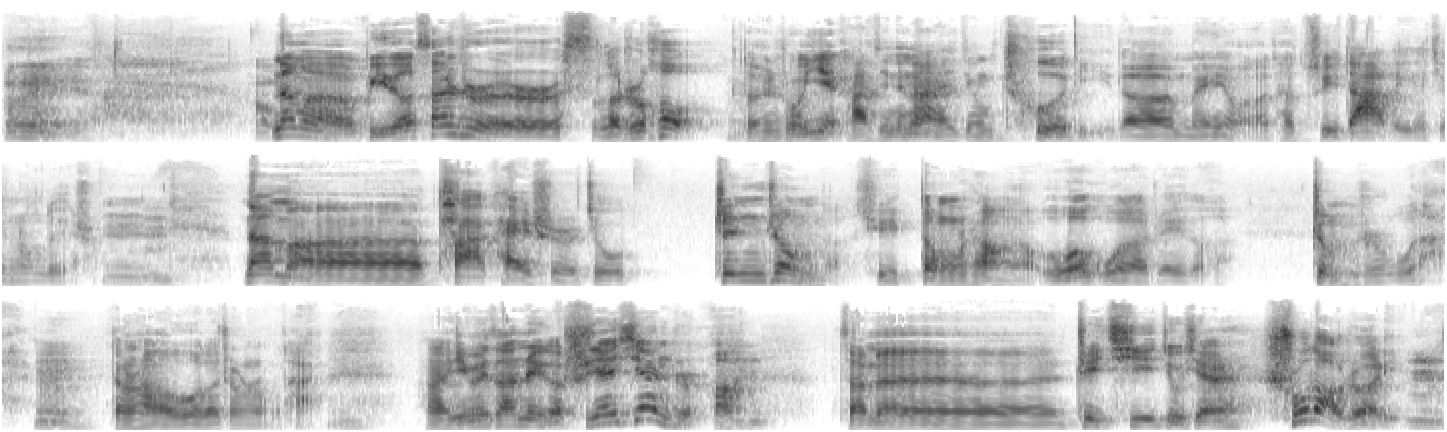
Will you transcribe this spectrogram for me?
哎呀，那么彼得三世死了之后，等于说叶卡捷琳娜已经彻底的没有了他最大的一个竞争对手。嗯那么他开始就真正的去登上了俄国的这个政治舞台，嗯登上了俄国的政治舞台。啊，因为咱这个时间限制啊，嗯咱们这期就先说到这里。嗯，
